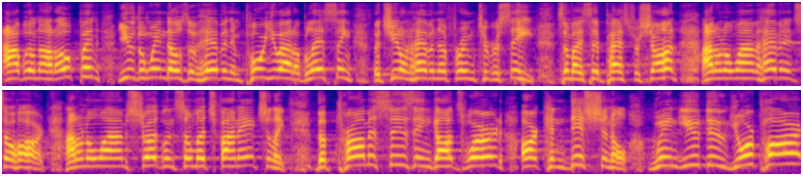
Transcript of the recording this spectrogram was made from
I will not open you the windows of heaven and pour you out a blessing that you don't have enough room to receive. Somebody said, Pastor Sean, I don't know why I'm having it so hard. I don't know why I'm struggling so much financially. The promises in God's word are conditional. When you do your part,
